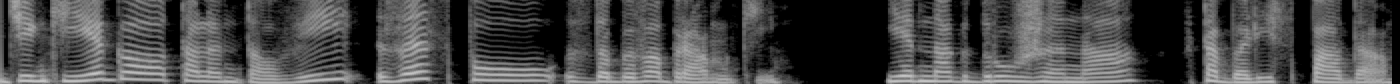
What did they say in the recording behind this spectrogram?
dzięki jego talentowi zespół zdobywa bramki, jednak drużyna w tabeli spada.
